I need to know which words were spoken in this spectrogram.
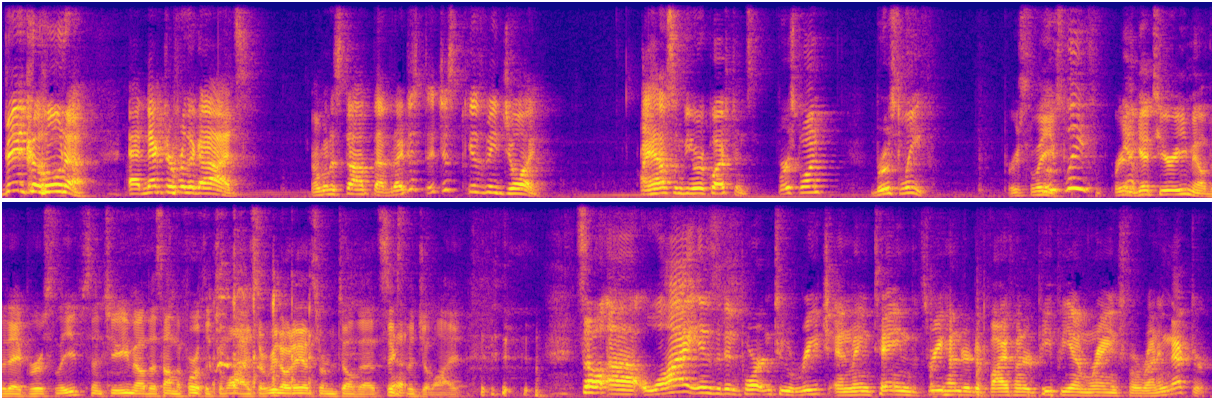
Big Kahuna at Nectar for the Gods. I'm gonna stop that, but I just it just gives me joy. I have some viewer questions. First one, Bruce Leaf. Bruce Leaf. Bruce Leaf. We're going to Yeah. get to your email today, Bruce Leaf, since you emailed us on the 4th of July, so we don't answer them until the 6th of July. So, uh, why is it important to reach and maintain the 300 to 500 ppm range for running nectar?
